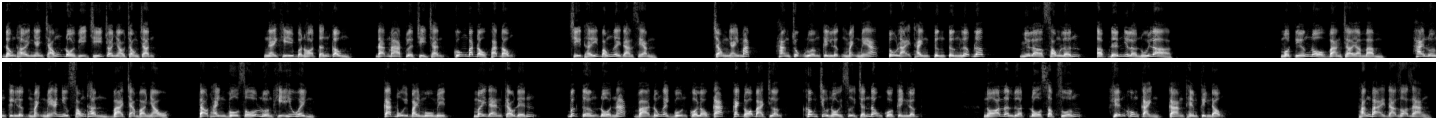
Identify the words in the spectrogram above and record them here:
đồng thời nhanh chóng đổi vị trí cho nhau trong trận. Ngay khi bọn họ tấn công đạn ma tuyệt chỉ trận cũng bắt đầu phát động. Chỉ thấy bóng người đan sen trong nháy mắt hàng chục luồng kinh lực mạnh mẽ tụ lại thành từng từng lớp lớp, như là sóng lớn, ập đến như là núi lở. Một tiếng nổ vang trời ầm ầm. Hai luồng kinh lực mạnh mẽ như sóng thần va chạm vào nhau, tạo thành vô số luồng khí hữu hình. Cát bụi bay mù mịt, mây đen kéo đến. Bức tường đổ nát và đống gạch vụn của lầu cát cách đó ba trượng, không chịu nổi sự chấn động của kinh lực. Nó lần lượt đổ sập xuống, khiến khung cảnh càng thêm kinh động thắng bại đã rõ ràng.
